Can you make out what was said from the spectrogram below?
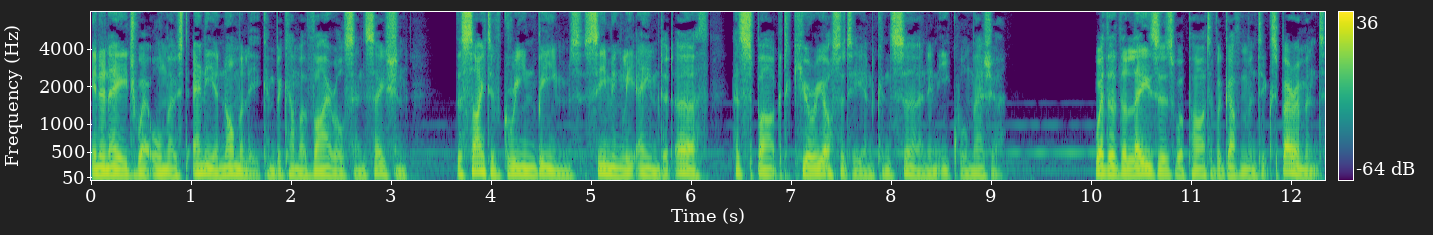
In an age where almost any anomaly can become a viral sensation, the sight of green beams seemingly aimed at Earth has sparked curiosity and concern in equal measure. Whether the lasers were part of a government experiment,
